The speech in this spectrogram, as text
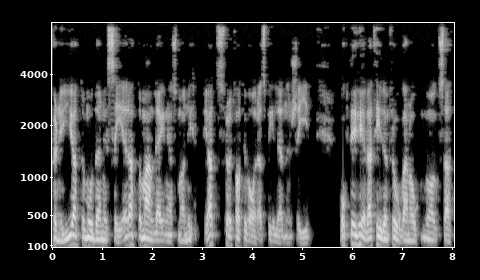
förnyat och moderniserat de anläggningar som har nyttjats för att ta tillvara spillenergi. Och det är hela tiden frågan om också att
